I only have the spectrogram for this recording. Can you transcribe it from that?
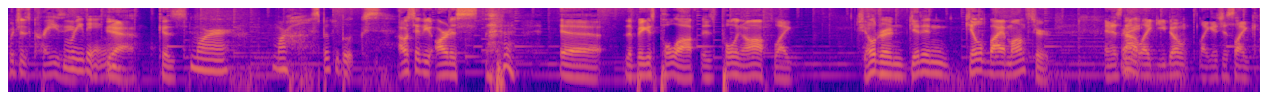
Which is crazy. Reading. Yeah, because more more spooky books. I would say the artist, uh, the biggest pull off is pulling off like children getting killed by a monster. And it's not like you don't, like, it's just like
